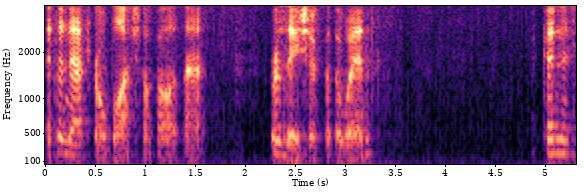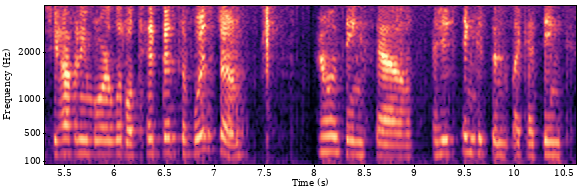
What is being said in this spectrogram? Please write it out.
It's a natural blush. I'll call it that. Rosacea for the win. But goodness, do you have any more little tidbits of wisdom? I don't think so. I just think it's um, like I think.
